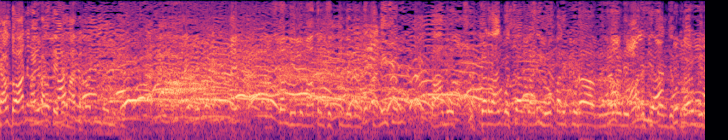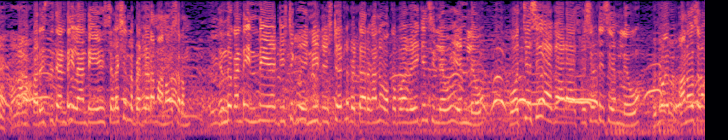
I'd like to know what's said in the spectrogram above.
చాలా దారుణంగా పరిస్థితి మాత్రం. ప్రస్తుతం వీళ్ళు మాత్రం చెప్తుంది ఏంటంటే కనీసం తాము ఇక్కడ దానికి వచ్చాము కానీ లోపలికి కూడా వెళ్ళలేని పరిస్థితి అని చెప్తున్నారు మీరు. పరిస్థితి అంటే ఇలాంటి సెలక్షన్లు పెట్టడం అనవసరం. ఎందుకంటే ఇన్ని డిస్టిక్ ఇన్ని స్టేట్లు పెట్టారు కానీ ఒక వేకెన్సీ లేవు ఏం లేవు. వచ్చేసి అక్కడ స్పెషాలిటీస్ ఏం లేవు. అనవసరం.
